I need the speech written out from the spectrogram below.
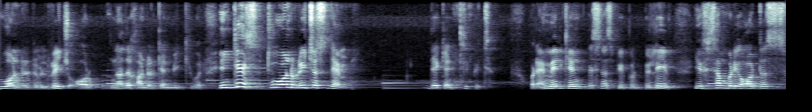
200 will reach or another 100 can be given. In case 200 reaches them, they can keep it. But American business people believe if somebody orders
